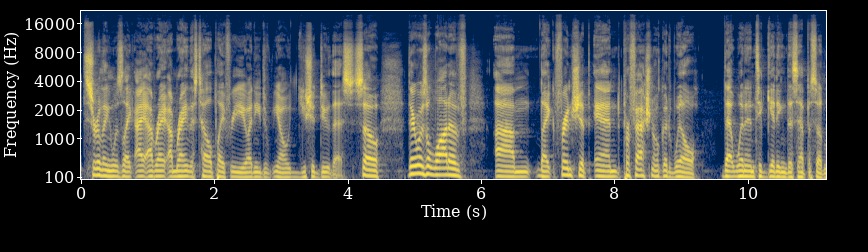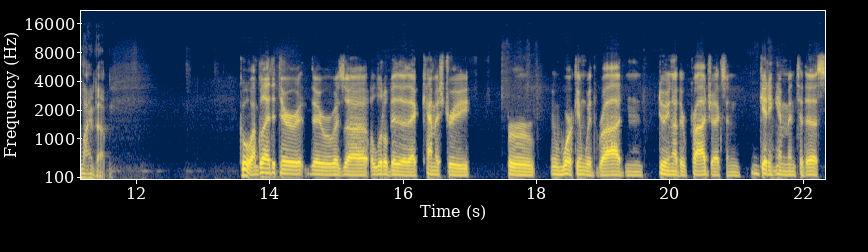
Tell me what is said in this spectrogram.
Serling was like, I, I write, "I'm writing this teleplay for you. I need to, you know, you should do this." So there was a lot of um, like friendship and professional goodwill that went into getting this episode lined up. Cool. I'm glad that there there was a, a little bit of that chemistry for working with Rod and doing other projects and getting him into this.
